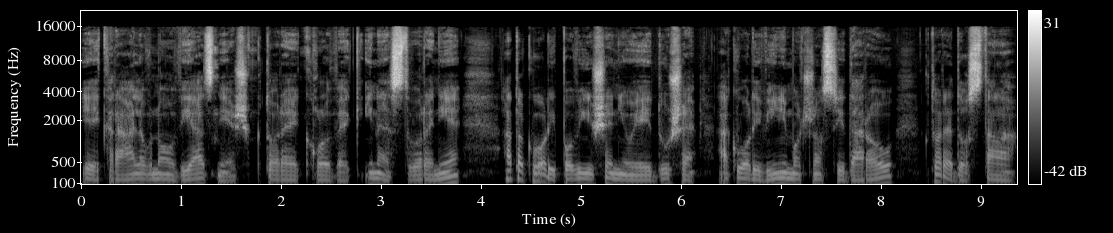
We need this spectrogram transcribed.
je kráľovnou viac než ktorékoľvek iné stvorenie, a to kvôli povýšeniu jej duše a kvôli výnimočnosti darov, ktoré dostala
